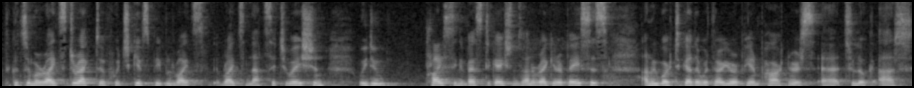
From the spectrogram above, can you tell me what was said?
the Consumer Rights Directive, which gives people rights, rights in that situation. We do pricing investigations on a regular basis, and we work together with our European partners uh, to look at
